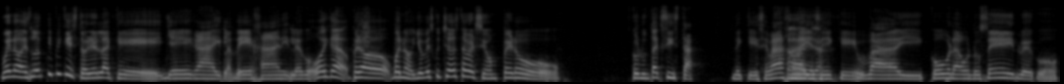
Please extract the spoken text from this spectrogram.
Bueno, es la típica historia en la que llega y la dejan y luego, oiga, pero bueno, yo había escuchado esta versión, pero con un taxista, de que se baja ah, y así que va y cobra o no sé, y luego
